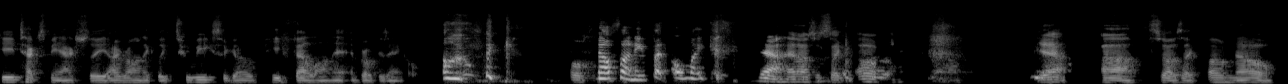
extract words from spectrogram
he texted me actually ironically two weeks ago he fell on it and broke his ankle Oh my god. oh, Not funny, but oh my god. yeah and i was just like oh yeah uh, so i was like oh no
